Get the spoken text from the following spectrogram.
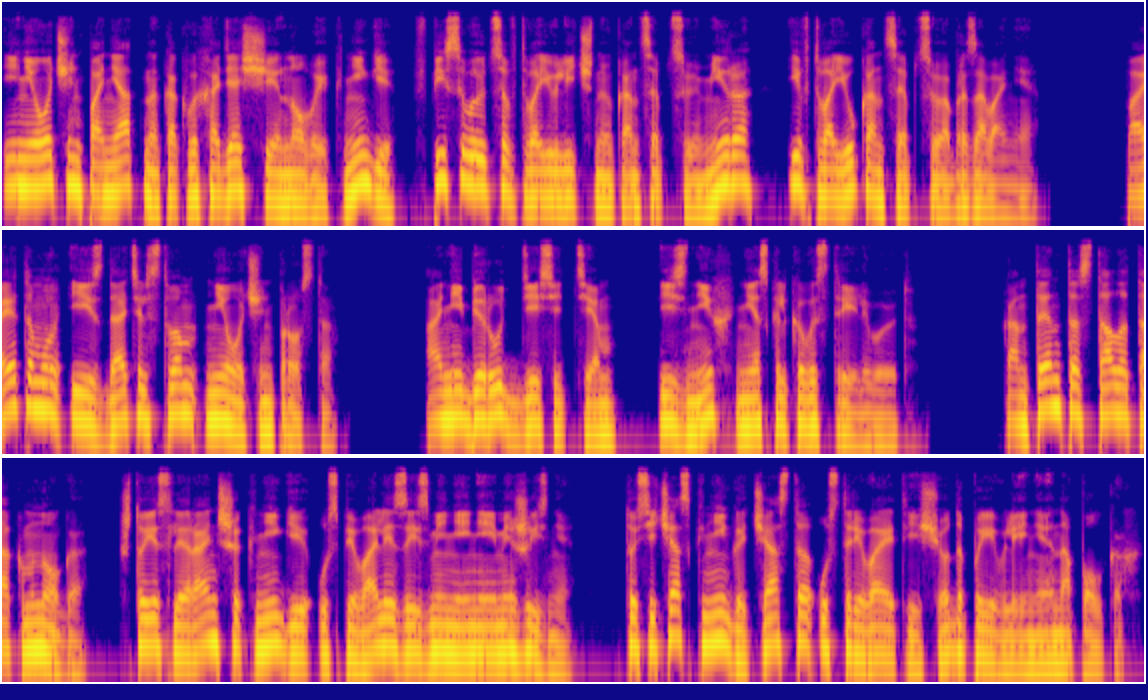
И не очень понятно, как выходящие новые книги вписываются в твою личную концепцию мира и в твою концепцию образования. Поэтому и издательствам не очень просто. Они берут 10 тем, из них несколько выстреливают. Контента стало так много, что если раньше книги успевали за изменениями жизни, то сейчас книга часто устаревает еще до появления на полках.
